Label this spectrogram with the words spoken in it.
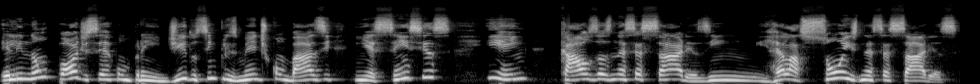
ele não pode ser compreendido simplesmente com base em essências e em causas necessárias, em relações necessárias,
